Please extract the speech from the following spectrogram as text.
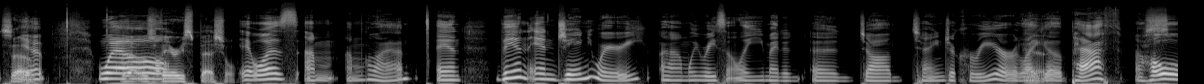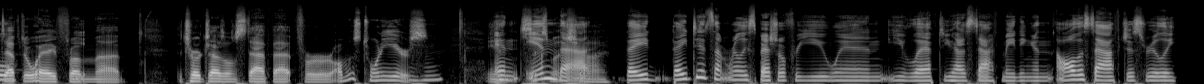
So Yep. that was very special. It was. I'm. I'm glad. And then in January, um, we recently you made a, a job change, a career, like Yeah. a path, a whole. Stepped away from uh, the church I was on staff at for almost 20 years. Mhm. And, in that, shy. they they did something really special for you when you left. You had a staff meeting, and all the staff just really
